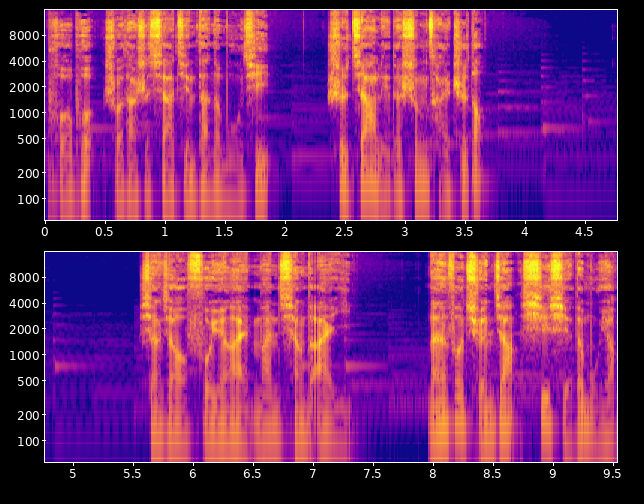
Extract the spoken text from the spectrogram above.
婆婆说她是下金蛋的母鸡，是家里的生财之道。相较福原爱满腔的爱意，男方全家吸血的模样。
